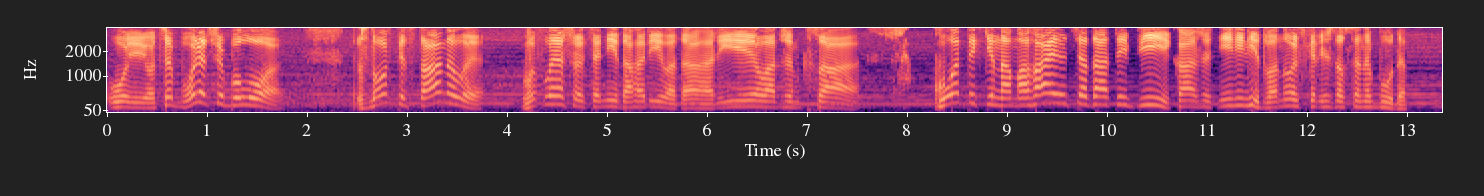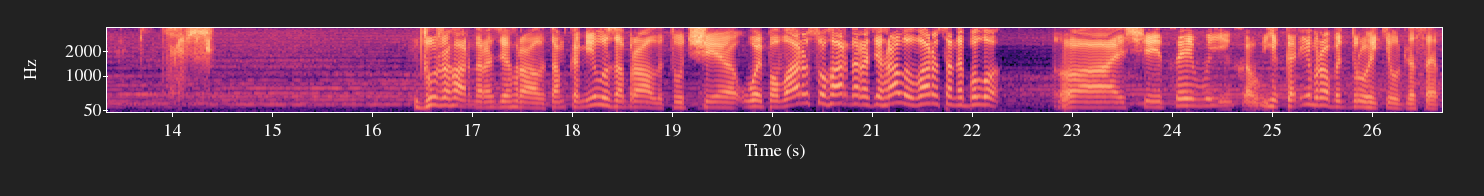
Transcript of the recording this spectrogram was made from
Ой-ой, це боляче було. Знов підстанили. Вифлешується, ні, догоріла, догоріла Джинкса. Котики намагаються дати бій. Кажуть, ні-ні-ні, 2-0, скоріш за все, не буде. Дуже гарно розіграли. Там Камілу забрали. Тут ще. Ой, по Варусу гарно розіграли, у Варуса не було. Ай, ще і цей виїхав. Єкарім робить другий кіл для себе.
